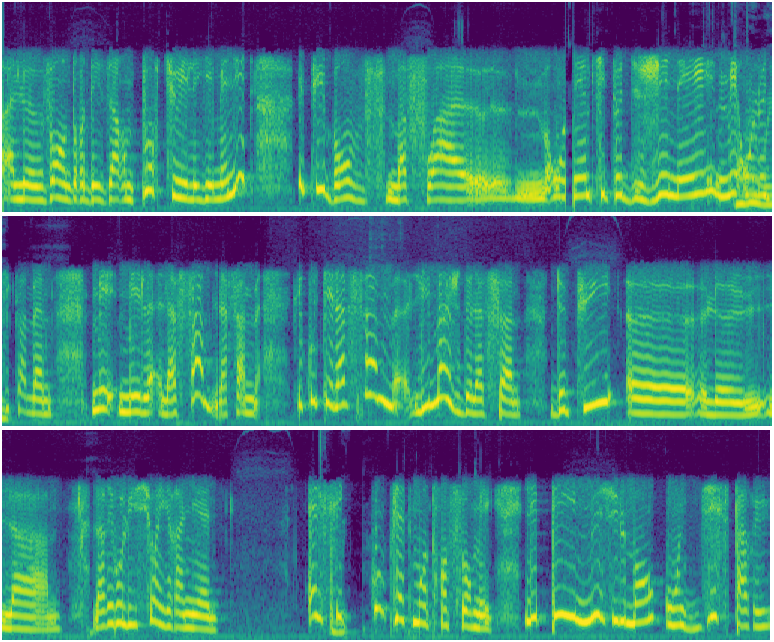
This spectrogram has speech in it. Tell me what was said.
à, à le vendre des armes pour tuer les Yéménites, et puis bon, ma foi, euh, on est un petit peu gêné, mais on Oui, le oui. dit quand même. Mais, mais la, la femme, la femme, écoutez, la femme, l'image de la femme depuis euh, le, la, la révolution iranienne, elle s'est complètement transformée. Les pays musulmans ont disparu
